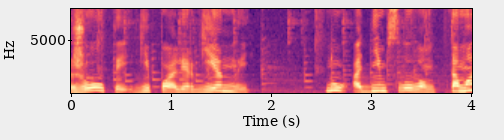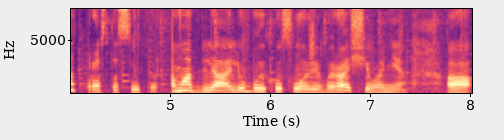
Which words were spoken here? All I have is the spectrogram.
желтый, гипоаллергенный. Ну, одним словом, томат просто супер. Томат для любых условий выращивания, а,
